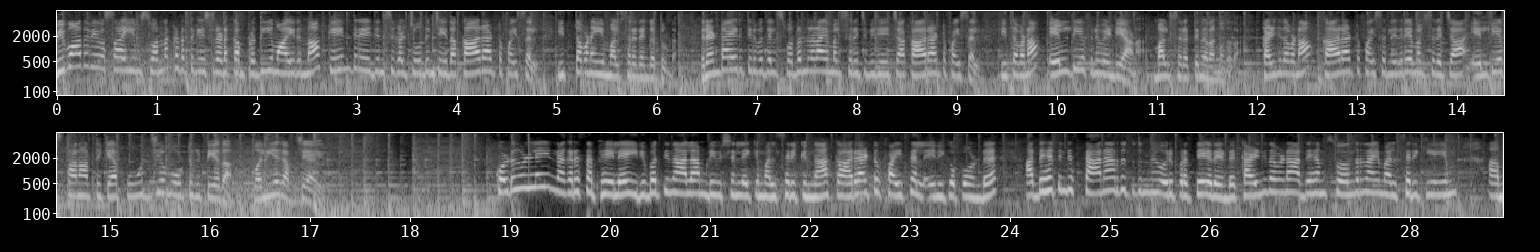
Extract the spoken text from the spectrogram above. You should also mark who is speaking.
Speaker 1: വിവാദ വ്യവസായിയും സ്വർണക്കടത്ത് കേസിലടക്കം പ്രതിയുമായിരുന്ന കേന്ദ്ര ഏജൻസികൾ ചോദ്യം ചെയ്ത കാരാട്ട് ഫൈസൽ ഇത്തവണയും മത്സരരംഗത്തുണ്ട്. രണ്ടായിരത്തി ഇരുപതിൽ സ്വതന്ത്രനായി മത്സരിച്ച് വിജയിച്ച കാരാട്ട് ഫൈസൽ ഇത്തവണ എൽ ഡി എഫിന് വേണ്ടിയാണ് മത്സരത്തിനിറങ്ങുന്നത്. കഴിഞ്ഞ തവണ കാരാട്ട് ഫൈസലിനെതിരെ മത്സരിച്ച എൽ ഡി എഫ് സ്ഥാനാർത്ഥിക്ക് പൂജ്യം വോട്ട് കിട്ടിയത് വലിയ ചർച്ചയായിരുന്നു.
Speaker 2: കൊടുകുള്ളി നഗരസഭയിലെ ഇരുപത്തിനാലാം ഡിവിഷനിലേക്ക് മത്സരിക്കുന്ന കാരാട്ട് ഫൈസൽ എനിക്കൊപ്പം ഉണ്ട് അദ്ദേഹത്തിന്റെ സ്ഥാനാർത്ഥിത്വത്തിന് ഒരു പ്രത്യേകതയുണ്ട്. കഴിഞ്ഞ തവണ അദ്ദേഹം സ്വതന്ത്രനായി മത്സരിക്കുകയും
